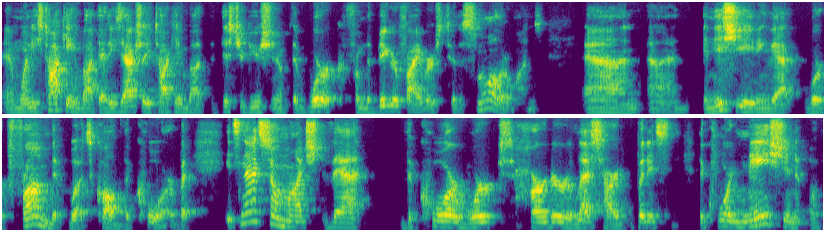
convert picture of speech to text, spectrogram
and when he's talking about that, he's actually talking about the distribution of the work from the bigger fibers to the smaller ones, and and initiating that work from the, what's called the core. But it's not so much that the core works harder or less hard, but it's the coordination of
